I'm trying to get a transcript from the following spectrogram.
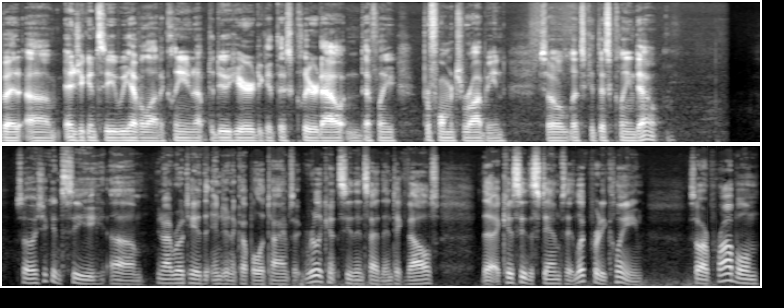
But um, as you can see, we have a lot of cleaning up to do here to get this cleared out and definitely performance robbing. So let's get this cleaned out. So as you can see, um, you know, I rotated the engine a couple of times. I really couldn't see the inside of the intake valves. That I could see the stems. They look pretty clean. So our problem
